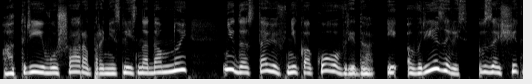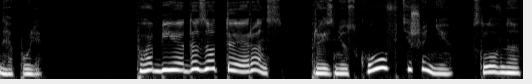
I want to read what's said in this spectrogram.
А три его шара пронеслись надо мной, не доставив никакого вреда, и врезались в защитное поле. «Победа за Терренс!» — произнес Коу в тишине, словно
